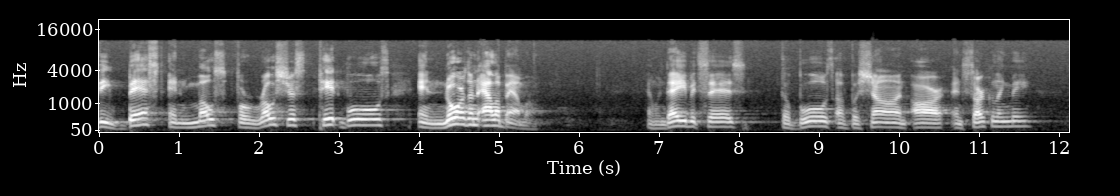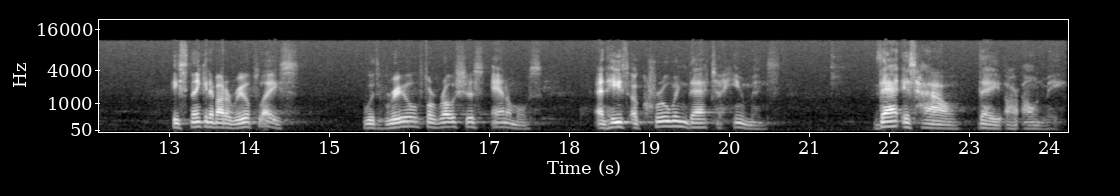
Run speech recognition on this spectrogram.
the best and most ferocious pit bulls in northern Alabama. And when David says, The bulls of Bashan are encircling me, he's thinking about a real place with real ferocious animals. And he's accruing that to humans. That is how they are on me.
